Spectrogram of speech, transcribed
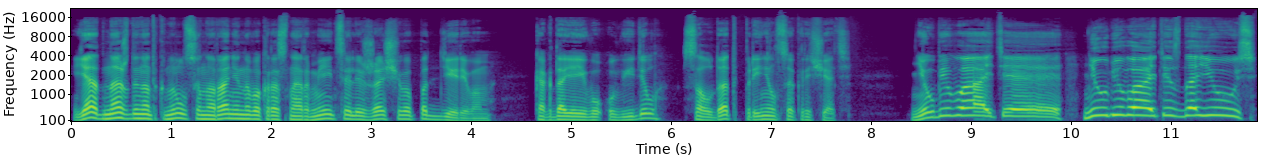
я однажды наткнулся на раненого красноармейца, лежащего под деревом. Когда я его увидел, солдат принялся кричать. «Не убивайте! Не убивайте, сдаюсь!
